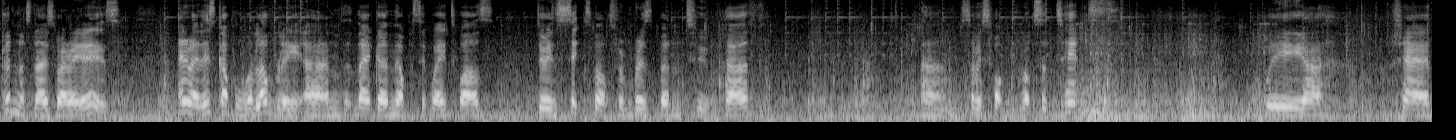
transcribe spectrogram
goodness knows where it is. Anyway, this couple were lovely, and they're going the opposite way to us, doing six miles from Brisbane to Perth. Um, so we swapped lots of tips. We uh, shared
